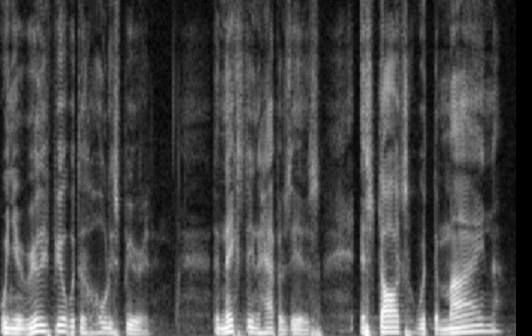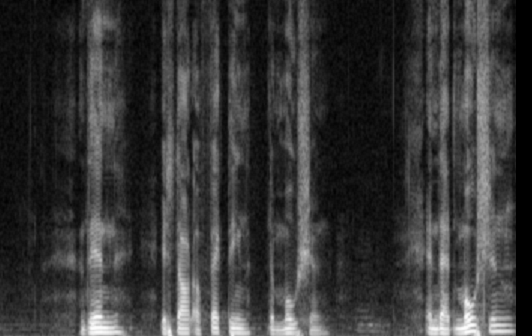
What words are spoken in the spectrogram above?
When you're really filled with the Holy Spirit, the next thing that happens is it starts with the mind, and then it starts affecting the motion and that motion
